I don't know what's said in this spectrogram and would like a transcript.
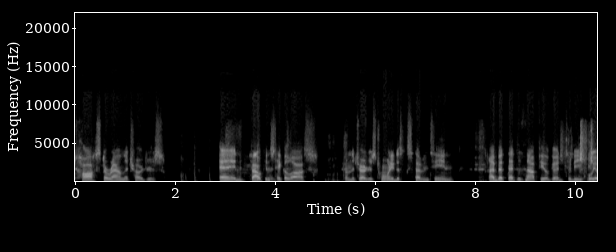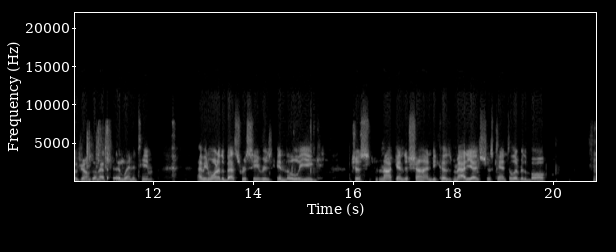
tossed around the Chargers. And Falcons take a loss from the Chargers 20 to 17. I bet that does not feel good to be Julio Jones on that Atlanta team. I mean, one of the best receivers in the league just not getting to shine because Matty Ice just can't deliver the ball. Hmm.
